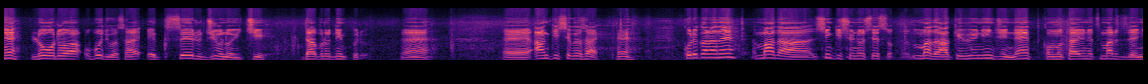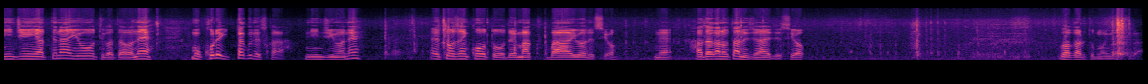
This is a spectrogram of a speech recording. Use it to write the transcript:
ね、ロールは覚えてください。XL10 の1ダブルディンプル、ね。えー、暗記してください、ね、これからねまだ新規収納してまだ秋冬人参ねこの太陽熱マルチで人参やってないよって方はねもうこれ一択ですから人参はね、えー、当然コートで巻く場合はですよ。ね。裸の種じゃないですよ。わかると思いますが。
